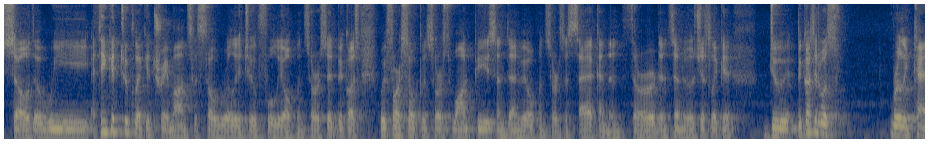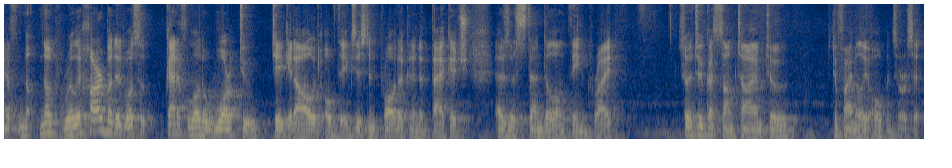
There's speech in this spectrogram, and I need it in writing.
so that we i think it took like a three months or so really to fully open source it because we first open sourced one piece and then we open sourced a second and third and then it was just like a do it because it was really kind of not, not really hard but it was kind of a lot of work to take it out of the existing product and a package as a standalone thing right? So it took us some time to to finally open source it.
